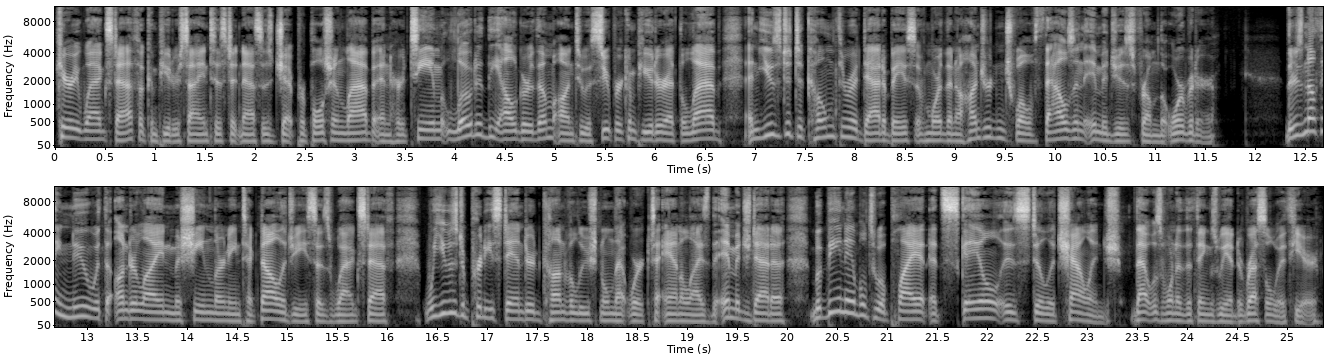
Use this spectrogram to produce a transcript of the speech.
Kari Wagstaff, a computer scientist at NASA's Jet Propulsion Lab, and her team loaded the algorithm onto a supercomputer at the lab and used it to comb through a database of more than 112,000 images from the orbiter. There's nothing new with the underlying machine learning technology, says Wagstaff. We used a pretty standard convolutional network to analyze the image data, but being able to apply it at scale is still a challenge. That was one of the things we had to wrestle with here.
